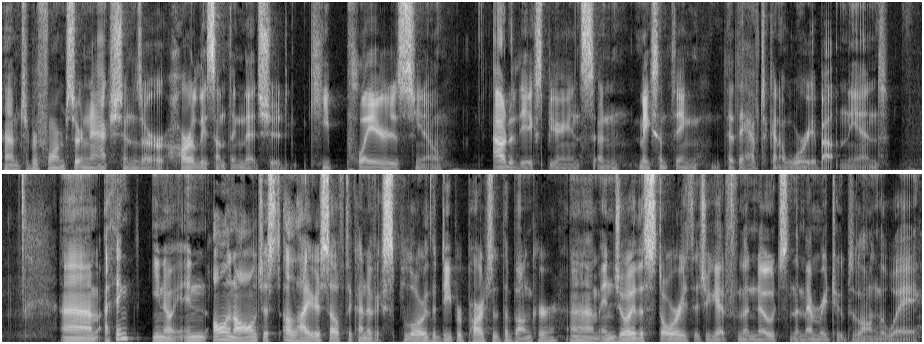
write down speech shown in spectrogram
um, to perform certain actions are hardly something that should keep players, you know, out of the experience and make something that they have to kind of worry about in the end. Um, I think you know, in all in all, just allow yourself to kind of explore the deeper parts of the bunker. Um, enjoy the stories that you get from the notes and the memory tubes along the way,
